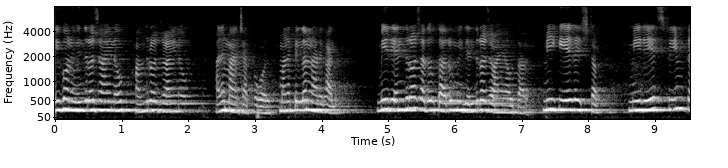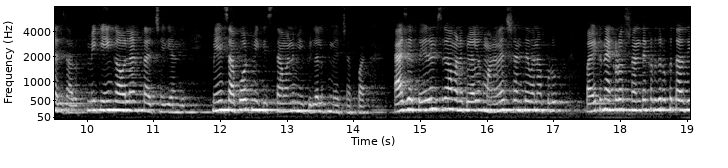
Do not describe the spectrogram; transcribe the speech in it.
ఇగో నువ్వు ఇందులో జాయిన్ అవ్వు అందులో జాయిన్ అవ్వు అని మనం చెప్పకూడదు. మన పిల్లల్ని అడగాలి. మీరు ఎందులో చదువుతారు మీరు ఎందులో జాయిన్ అవుతారు? మీకు ఏది ఇష్టం? మీరు ఏ స్ట్రీమ్కి వెళ్తారు. మీకు ఏం కావాలంటే అది చెయ్యండి. మేము సపోర్ట్ మీకు ఇస్తామని మీ పిల్లలకి మీరు చెప్పాలి. యాజ్ ఏ పేరెంట్స్గా మన పిల్లలకు మనమే స్ట్రెంత్ ఇవ్వనప్పుడు బయటన ఎక్కడో స్ట్రెంత్ ఎక్కడ దొరుకుతుంది?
